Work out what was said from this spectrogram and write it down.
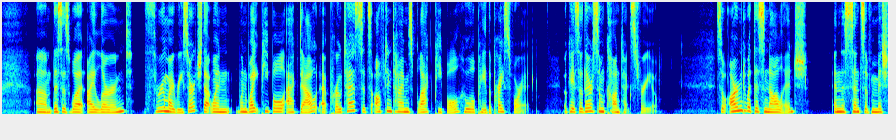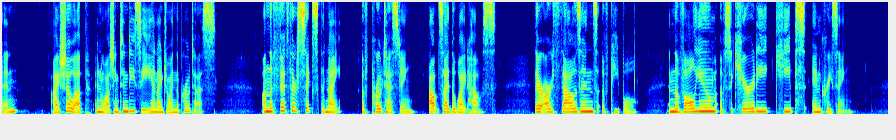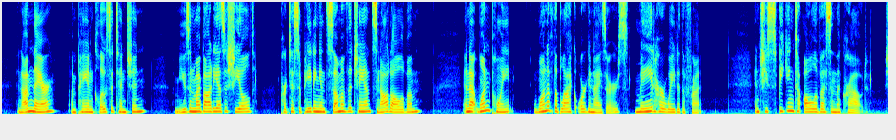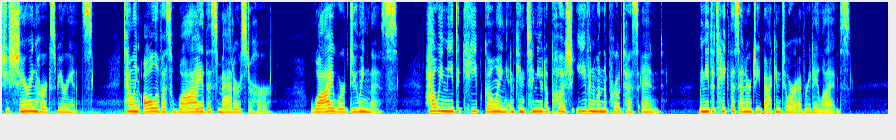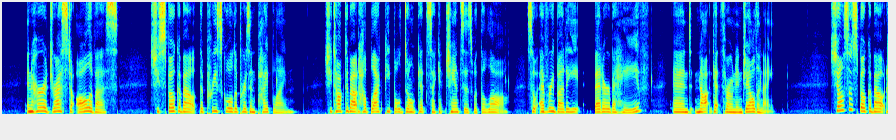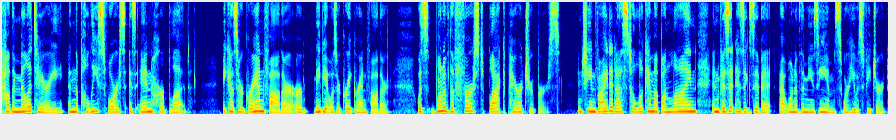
Um, this is what I learned through my research that when when white people act out at protests, it's oftentimes black people who will pay the price for it. Okay, so there's some context for you. So armed with this knowledge and this sense of mission, I show up in Washington, D.C., and I join the protests. On the fifth or sixth night of protesting outside the White House, there are thousands of people, and the volume of security keeps increasing. And I'm there, I'm paying close attention, I'm using my body as a shield, participating in some of the chants, not all of them. And at one point, one of the black organizers made her way to the front, and she's speaking to all of us in the crowd. She's sharing her experience, telling all of us why this matters to her, why we're doing this, how we need to keep going and continue to push even when the protests end. We need to take this energy back into our everyday lives. In her address to all of us, she spoke about the preschool to prison pipeline. She talked about how Black people don't get second chances with the law, so everybody better behave and not get thrown in jail tonight. She also spoke about how the military and the police force is in her blood because her grandfather, or maybe it was her great grandfather, was one of the first black paratroopers. And she invited us to look him up online and visit his exhibit at one of the museums where he was featured.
